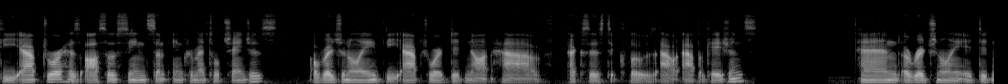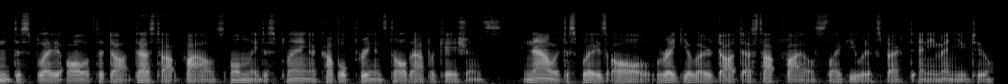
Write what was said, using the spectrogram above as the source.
The app drawer has also seen some incremental changes. Originally, the app drawer did not have X's to close out applications. And originally, it didn't display all of the .desktop files, only displaying a couple pre-installed applications. Now it displays all regular .desktop files like you would expect any menu to.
